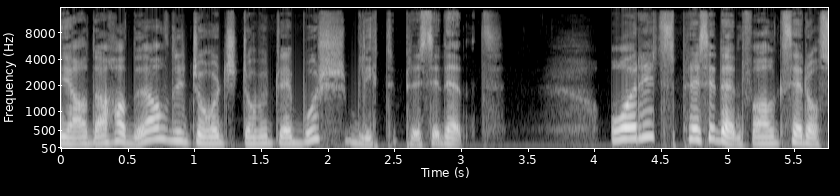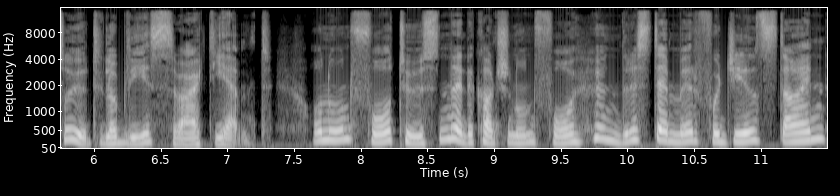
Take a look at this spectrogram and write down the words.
ja, da hadde aldri George W. Bush blitt president. Årets presidentvalg ser også ut til å bli svært jevnt, og noen få tusen, eller kanskje noen få hundre stemmer for Jill Stein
